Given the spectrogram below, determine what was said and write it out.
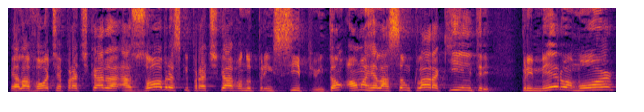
ela volte a praticar as obras que praticava no princípio. Então há uma relação clara aqui entre primeiro amor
